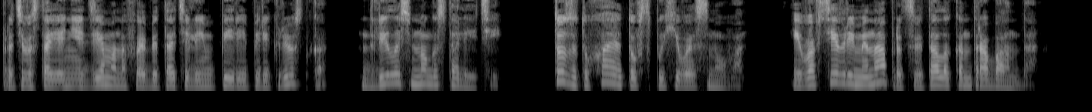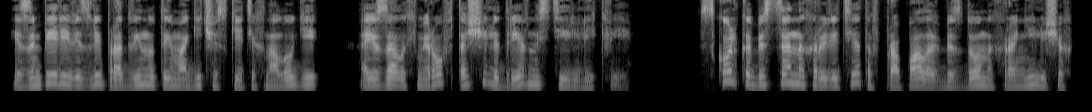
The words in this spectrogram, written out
Противостояние демонов и обитателей Империи Перекрестка длилось много столетий, то затухая, то вспыхивая снова. И во все времена процветала контрабанда, из Империи везли продвинутые магические технологии, а из алых миров тащили древности и реликвии. Сколько бесценных раритетов пропало в бездонных хранилищах,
